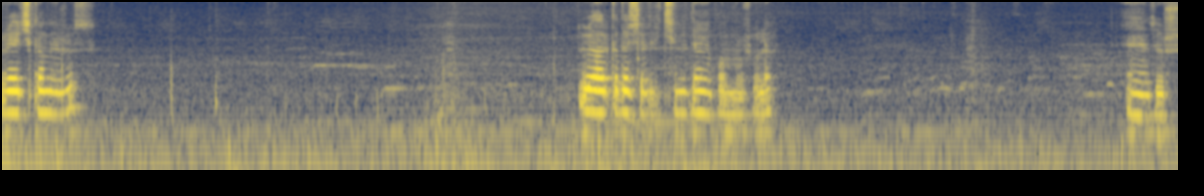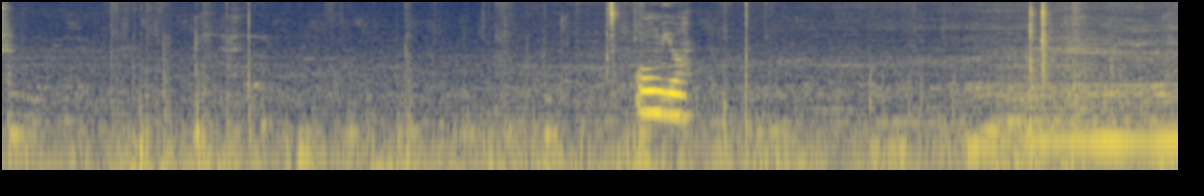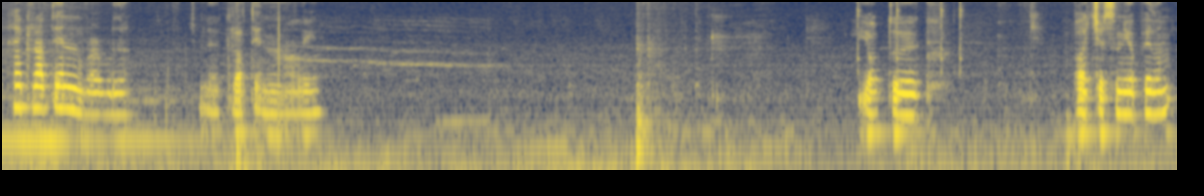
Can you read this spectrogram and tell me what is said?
Buraya çıkamıyoruz. Dur arkadaşlar içimizden yapalım şöyle. He, dur. Olmuyor. He craft var burada. Şimdi craft alayım. Yaptık. Parçasını yapalım.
